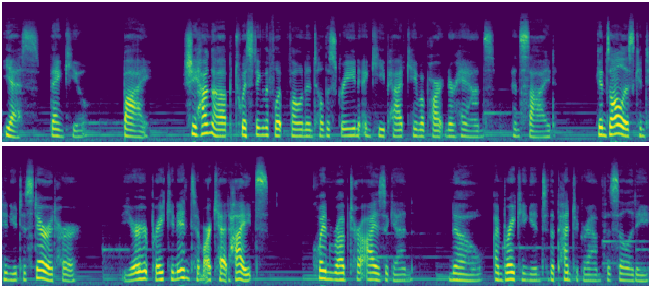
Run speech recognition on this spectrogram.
Yes, thank you. Bye. She hung up, twisting the flip phone until the screen and keypad came apart in her hands, and sighed. Gonzalez continued to stare at her. You're breaking into Marquette Heights. Quinn rubbed her eyes again. No, I'm breaking into the Pentagram facility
